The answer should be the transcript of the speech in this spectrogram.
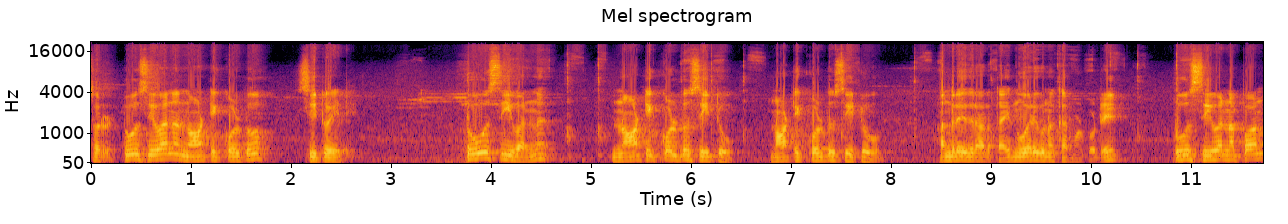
sorry two C one not equal to C two ಐತಿ two C one not equal to C two not equal to C two. ಅಂದರೆ ಇದರ ಅರ್ಥ ಐದುವರೆ ಗುಣಕಾರ ಮಾಡಿಕೊಡ್ರಿ. Two C one upon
